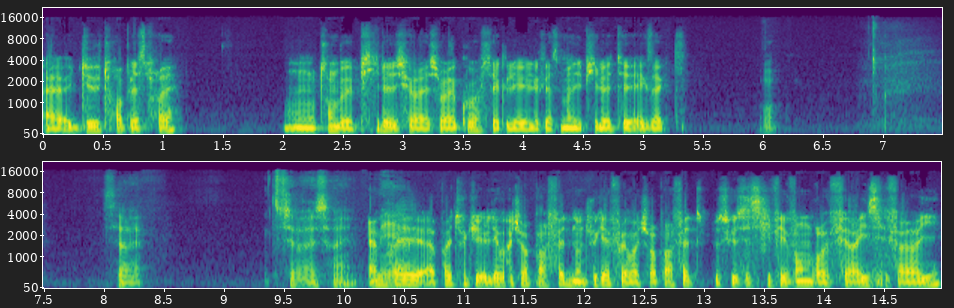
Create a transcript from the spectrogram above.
à 2-3 places près, on tombe pile sur, sur la course avec le classement des pilotes exact. C'est vrai. C'est vrai, c'est vrai. Après, euh, après tout, les voitures parfaites, dans tout cas, il faut les voitures parfaites, parce que c'est ce qui fait vendre Ferrari, c'est Ferrari,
